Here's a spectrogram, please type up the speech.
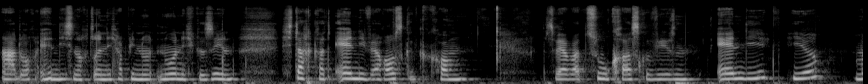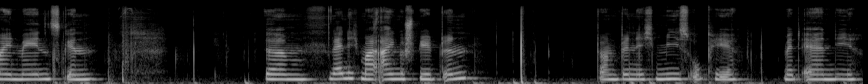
Ah, doch, Andy ist noch drin. Ich habe ihn nur, nur nicht gesehen. Ich dachte gerade, Andy wäre rausgekommen. Das wäre aber zu krass gewesen. Andy hier, mein Main-Skin. Ähm, wenn ich mal eingespielt bin, dann bin ich mies OP mit Andy.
